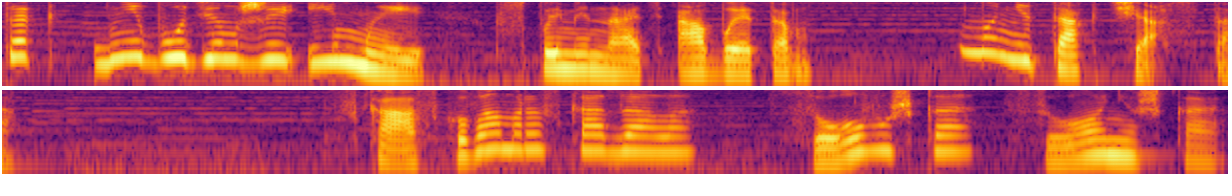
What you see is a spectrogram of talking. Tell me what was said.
«Так не будем же и мы вспоминать об этом, но не так часто». Сказку вам рассказала совушка Сонюшка.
